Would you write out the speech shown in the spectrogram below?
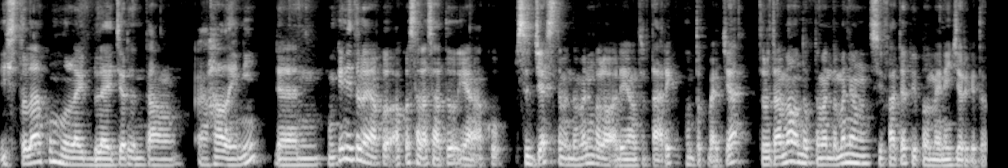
istilah aku mulai belajar tentang uh, hal ini dan mungkin itulah yang aku aku salah satu yang aku suggest teman-teman kalau ada yang tertarik untuk baca, terutama untuk teman-teman yang sifatnya people manager gitu.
